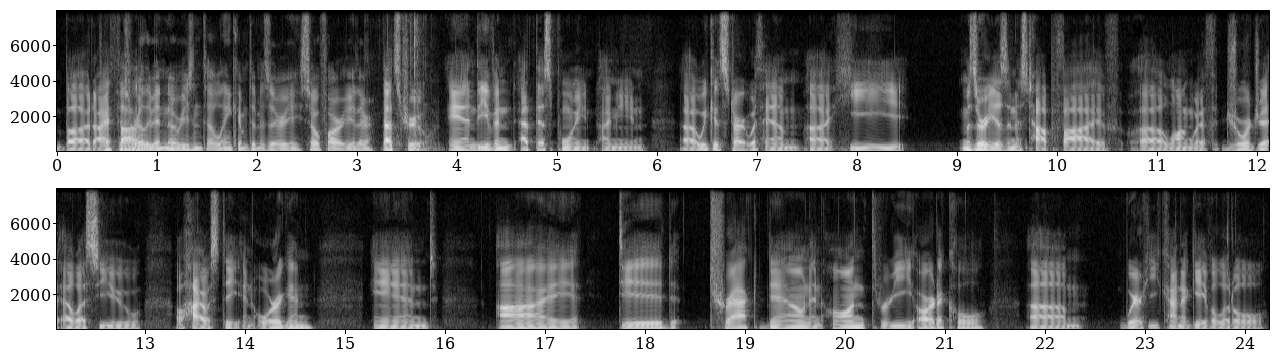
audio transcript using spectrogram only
But I There's thought really been no reason to link him to Missouri so far either. that's true. And even at this point, I mean, uh, we could start with him. Uh, he Missouri is in his top five, uh, along with Georgia, LSU, Ohio State, and Oregon. And I did track down an on three article um, where he kind of gave a little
